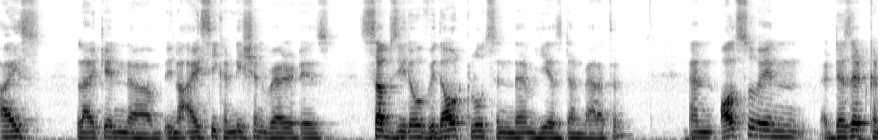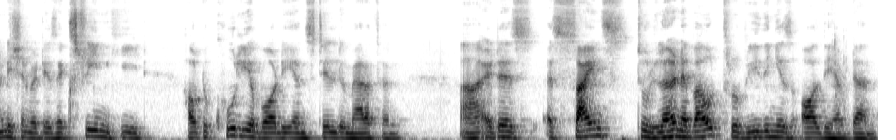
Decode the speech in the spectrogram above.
ice like in um, you know icy condition where it is sub-zero without clothes in them he has done marathon and also in desert condition where it is extreme heat how to cool your body and still do marathon. Uh, it is a science to learn about through breathing is all they have done.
